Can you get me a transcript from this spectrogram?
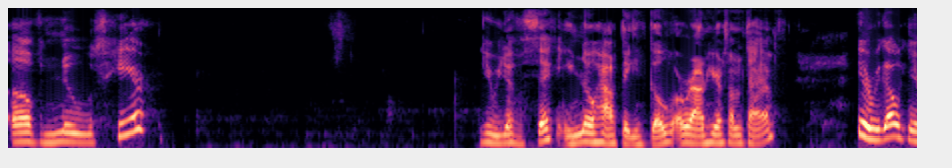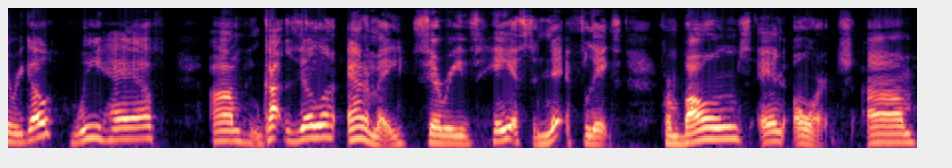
of news here. Give me just a second. You know how things go around here sometimes. Here we go. Here we go. We have um Godzilla anime series heads to Netflix from Bones and Orange. Um,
